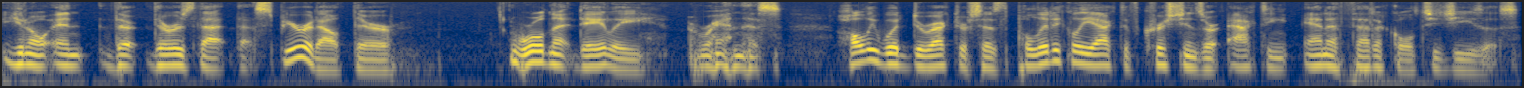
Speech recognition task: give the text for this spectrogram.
you know, and there there is that that spirit out there. WorldNet Daily ran this. Hollywood director says politically active Christians are acting antithetical to Jesus.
